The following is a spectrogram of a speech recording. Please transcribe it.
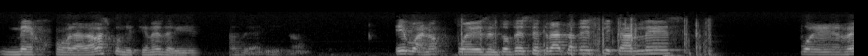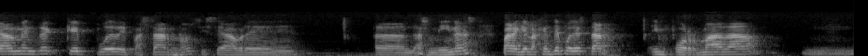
mejorará las condiciones de vida de allí, ¿no? Y bueno, pues entonces se trata de explicarles pues realmente qué puede pasar, ¿no? Si se abren eh, las minas, para que la gente pueda estar informada mm,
